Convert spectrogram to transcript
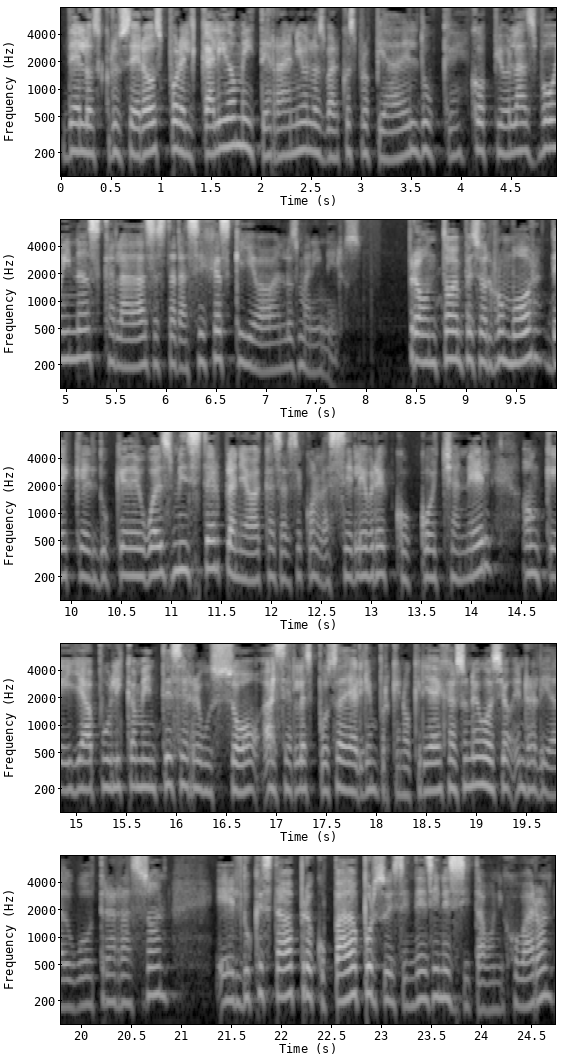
De los cruceros por el cálido Mediterráneo, los barcos propiedad del duque, copió las boinas caladas hasta las cejas que llevaban los marineros. Pronto empezó el rumor de que el duque de Westminster planeaba casarse con la célebre Coco Chanel, aunque ella públicamente se rehusó a ser la esposa de alguien porque no quería dejar su negocio, en realidad hubo otra razón. El duque estaba preocupado por su descendencia y necesitaba un hijo varón.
